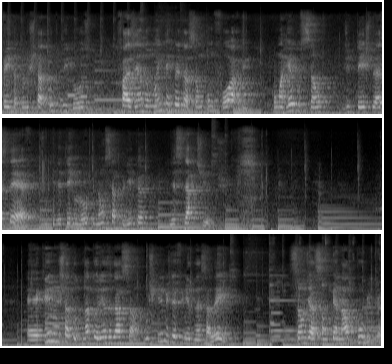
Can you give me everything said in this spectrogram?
feita pelo Estatuto do Idoso, fazendo uma interpretação conforme com uma redução de texto do STF, que determinou que não se aplica nesses artigos. É, crime no Estatuto, natureza da ação. Os crimes definidos nessa lei são de ação penal pública,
